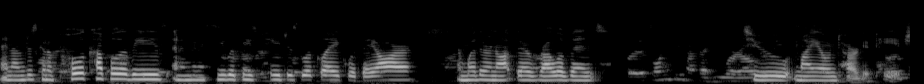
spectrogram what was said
And I'm just going to pull a couple of these and I'm going to see what these pages look like, what they are, and whether or not they're relevant to my own target page.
